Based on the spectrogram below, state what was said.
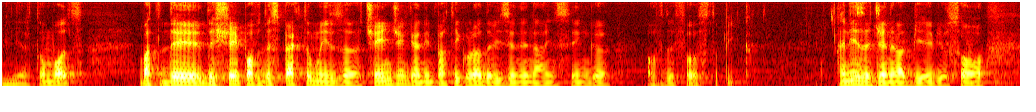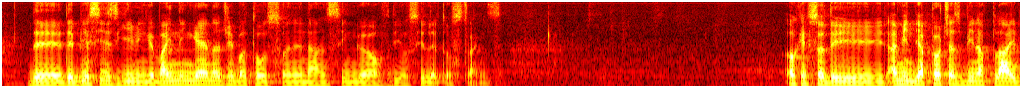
millielectron volts. But the, the shape of the spectrum is uh, changing, and in particular, there is an enhancing uh, of the first peak. And this is a general behavior. So the, the BSE is giving a binding energy, but also an enhancing of the oscillator strength. Okay, so the, I mean, the approach has been applied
